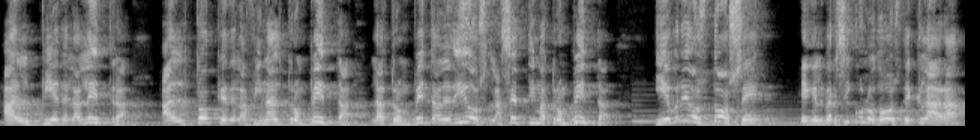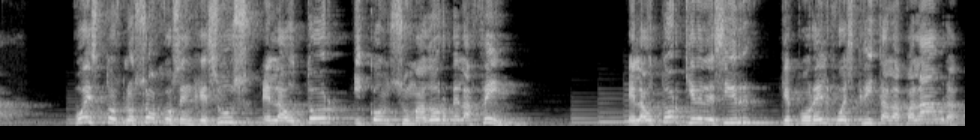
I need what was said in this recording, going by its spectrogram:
al pie de la letra, al toque de la final trompeta, la trompeta de Dios, la séptima trompeta. Y Hebreos 12, en el versículo 2, declara, puestos los ojos en Jesús, el autor y consumador de la fe. El autor quiere decir que por él fue escrita la palabra.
